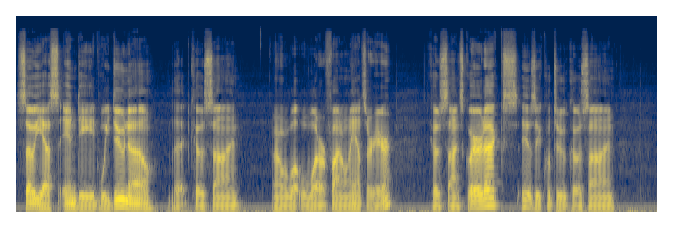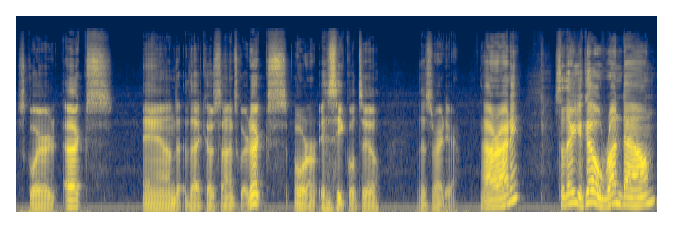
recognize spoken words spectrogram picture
So yes, indeed, we do know that cosine, or what, what our final answer here, cosine squared x is equal to cosine squared x, and that cosine squared x, or is equal to this right here. Alrighty, so there you go, rundown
